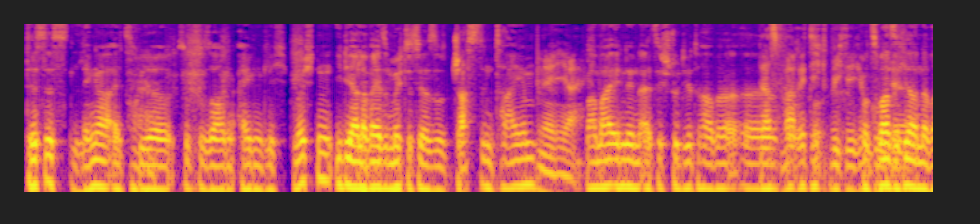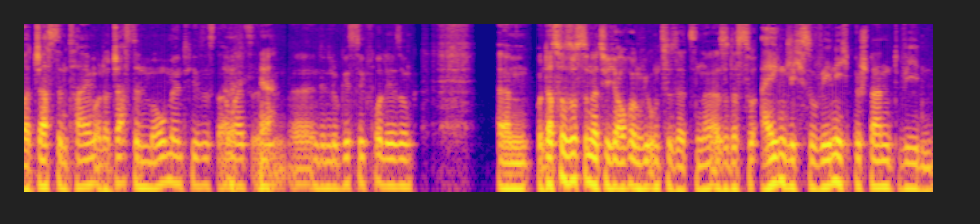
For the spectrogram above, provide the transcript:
Das ist länger, als Oh wir sozusagen eigentlich möchten. Idealerweise möchtest du ja so just in time. Ja, ja. War mal in den, als ich studiert habe. Äh, Das war richtig wichtig. Vor und 20 gut, ja. Jahren, da war Just in Time oder Just in Moment hieß es damals in, äh, in den Logistikvorlesungen. Ähm, und das versuchst du natürlich auch irgendwie umzusetzen. Ne? Also, dass du eigentlich so wenig Bestand wie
